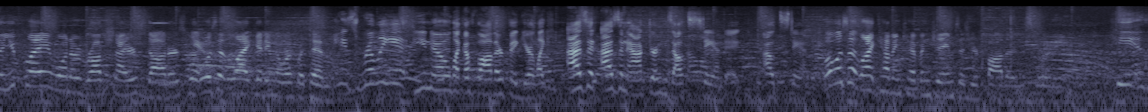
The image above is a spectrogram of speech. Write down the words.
So you play one of Rob Schneider's daughters. What was it like getting to work with him? He's really, you know, like a father figure. Like as a, as an actor, he's outstanding. Outstanding. What was it like having Kevin James as your father in this movie? He is,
